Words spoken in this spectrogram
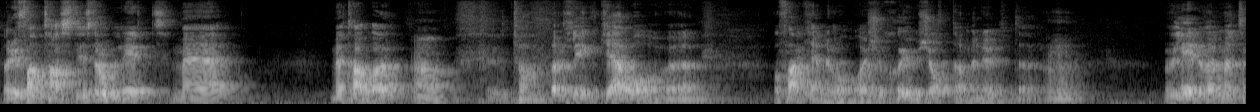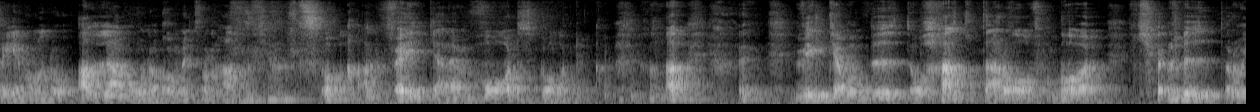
Men det är fantastiskt roligt med, med Tower. Ja. Tower linkar av, eh, vad fan kan det vara, 27-28 minuter. Mm. Vi leder väl med 3-0 då. Alla mål har kommit från hans kant. Så han fejkar en vadskada. Vinkar på byte och haltar av och bara kryper och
